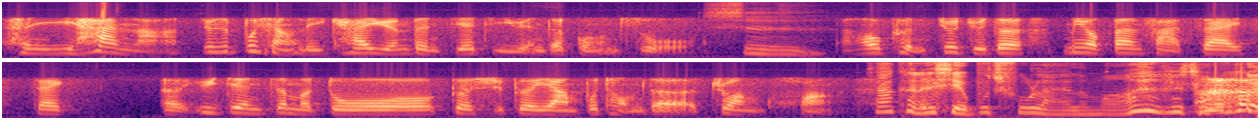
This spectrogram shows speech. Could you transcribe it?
很遗憾啦，就是不想离开原本接体员的工作。是，然后可能就觉得没有办法再再。呃，遇见这么多各式各样不同的状况，他可能写不出来了吗？就会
